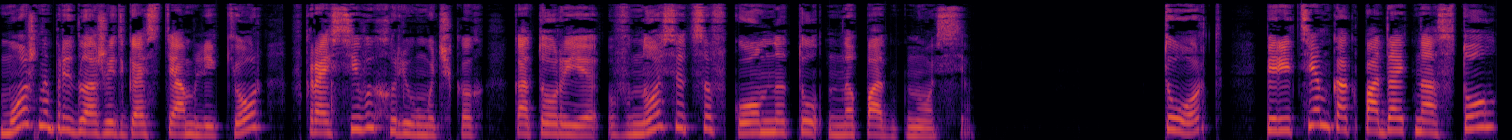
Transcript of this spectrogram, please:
Можно предложить гостям ликер в красивых рюмочках, которые вносятся в комнату на подносе. Торт перед тем, как подать на стол,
